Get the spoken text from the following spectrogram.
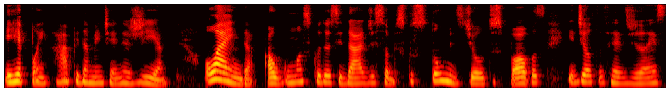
e repõe rapidamente a energia? Ou ainda, algumas curiosidades sobre os costumes de outros povos e de outras religiões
